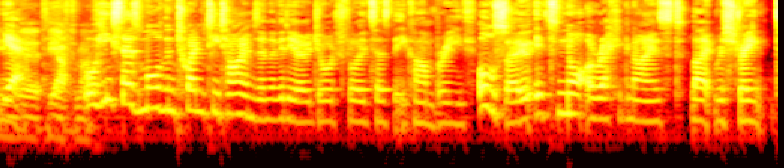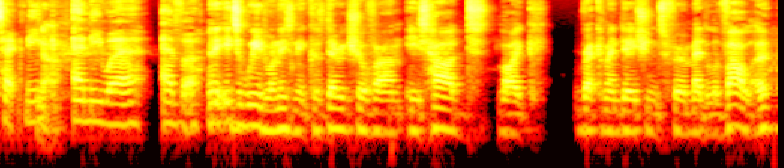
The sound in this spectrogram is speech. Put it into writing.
Yeah. The, the aftermath. Well, he says more than 20 times in the video, George Floyd says that he can't breathe. Also, it's not a recognised, like, restraint technique No. anywhere, ever. And it's a weird one, isn't it? Because Derek Chauvin, he's had like recommendations for a Medal of Valor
